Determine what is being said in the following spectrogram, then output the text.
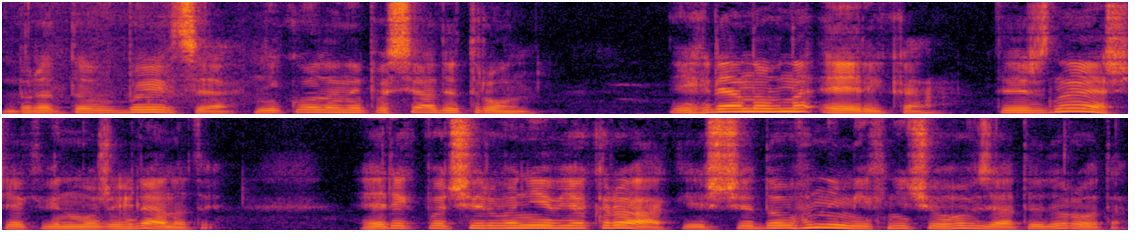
братовбивця ніколи не посяде трон. І глянув на Еріка. Ти ж знаєш, як він може глянути? Ерік почервонів, як рак, і ще довго не міг нічого взяти до рота.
